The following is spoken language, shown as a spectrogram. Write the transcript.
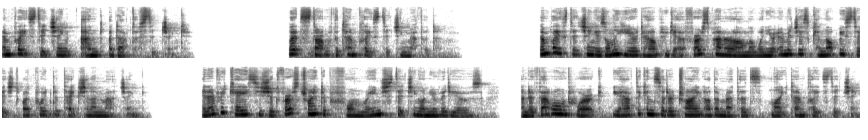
template stitching and adaptive stitching. Let's start with the template stitching method. Template stitching is only here to help you get a first panorama when your images cannot be stitched by point detection and matching. In every case, you should first try to perform range stitching on your videos, and if that won't work, you have to consider trying other methods like template stitching.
